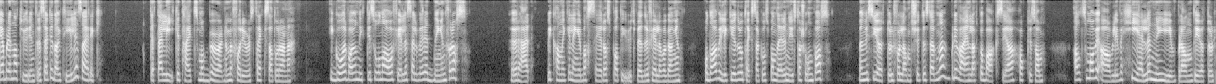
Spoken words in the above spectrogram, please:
Jeg ble naturinteressert i dag tidlig, sa Erik. Dette er like teit som å børne med forhjulstrekk, sa Tor Arne. I går var jo 90-sona over fjellet selve redningen for oss. Hør her, vi kan ikke lenger basere oss på at de utbedrer fjellovergangen, og da vil ikke Hydro Texaco spandere ny stasjon på oss. Men hvis Jøtul får landsskytterstevne, blir veien lagt på baksida, hokkes om. Altså må vi avlive hele Ny Giv-planen til Jøtul.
